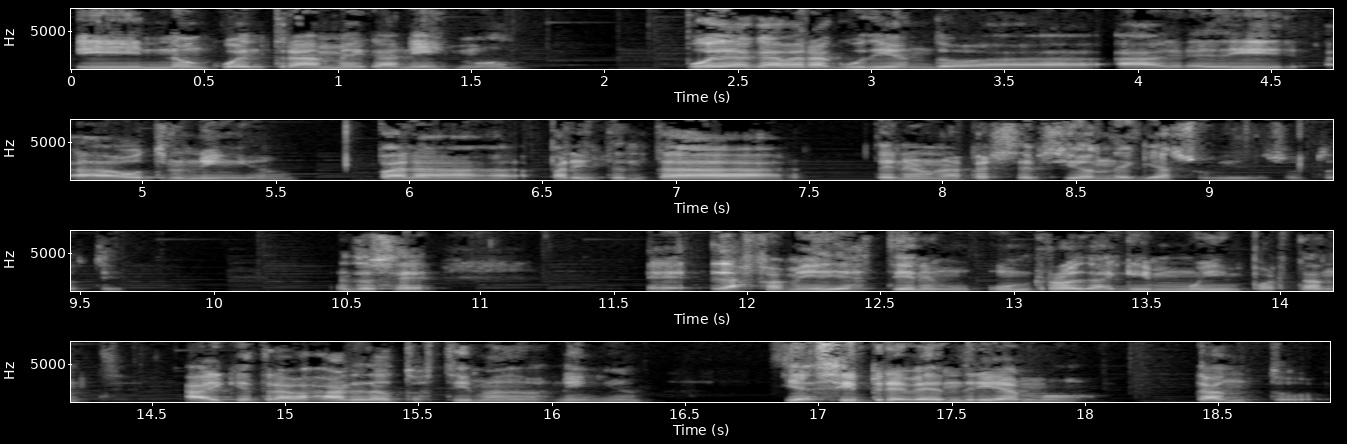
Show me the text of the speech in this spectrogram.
y no encuentra mecanismos, puede acabar acudiendo a, a agredir a otro niño para, para intentar tener una percepción de que ha subido su autoestima. Entonces, eh, las familias tienen un rol aquí muy importante. Hay que trabajar la autoestima de los niños y así prevendríamos tanto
